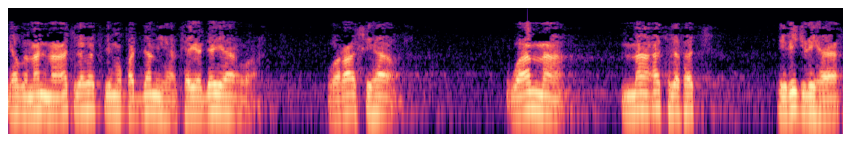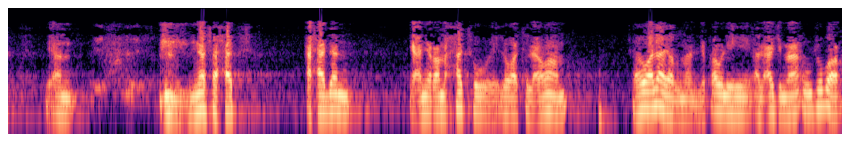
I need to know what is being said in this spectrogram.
يضمن ما أتلفت بمقدمها كيديها ورأسها وأما ما أتلفت برجلها بأن نفحت أحدا يعني رمحته لغة العوام فهو لا يضمن. لقوله العجماء جبار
